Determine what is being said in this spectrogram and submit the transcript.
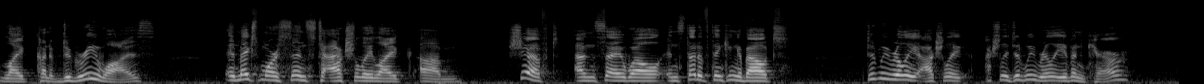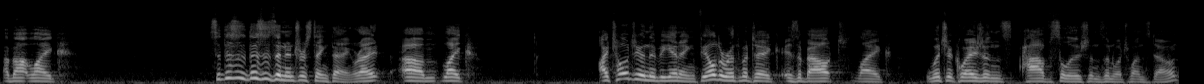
like kind of degree wise, it makes more sense to actually like um, shift and say, well, instead of thinking about, did we really actually, actually, did we really even care about like, so this is, this is an interesting thing, right? Um, like, I told you in the beginning, field arithmetic is about like which equations have solutions and which ones don't.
